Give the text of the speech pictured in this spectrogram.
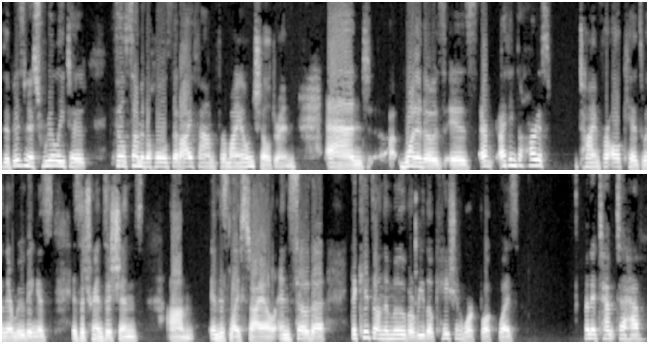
the business really to fill some of the holes that I found for my own children. And one of those is, I think the hardest time for all kids when they're moving is, is the transitions um, in this lifestyle. And so the, the Kids on the Move, a relocation workbook, was an attempt to have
